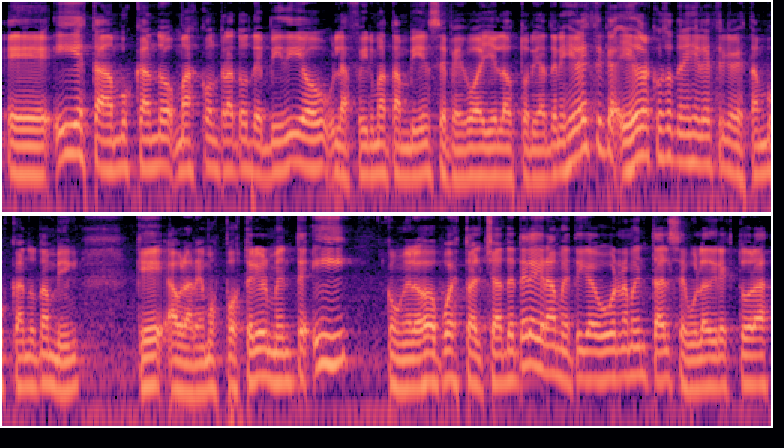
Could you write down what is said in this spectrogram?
eh, y estaban buscando más contratos de BDO. La firma también se pegó ayer la Autoridad de Energía Eléctrica y otras cosas de energía eléctrica que están buscando también que hablaremos posteriormente y con el ojo puesto al chat de Telegram, ética gubernamental, según la directora,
